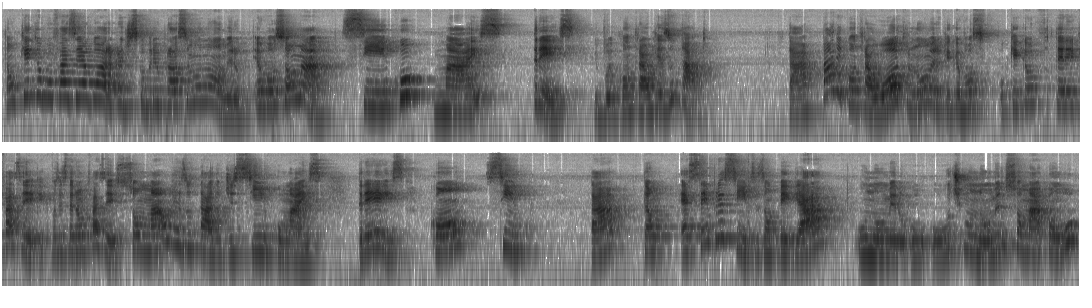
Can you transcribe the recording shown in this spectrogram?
Então, o que, que eu vou fazer agora para descobrir o próximo número? Eu vou somar 5 mais 3 e vou encontrar o resultado tá? Para encontrar o outro número, o que, que, eu, vou, o que, que eu terei que fazer? O que, que vocês terão que fazer? Somar o resultado de 5 mais 3 com 5, tá? Então, é sempre assim, vocês vão pegar o número, o, o último número, somar com o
